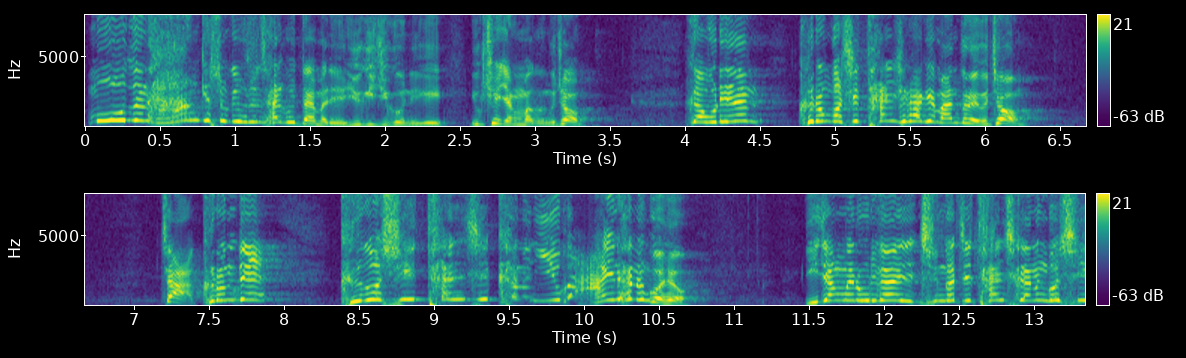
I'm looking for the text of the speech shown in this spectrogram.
모든 한계 속에 우리는 살고 있단 말이에요. 유기지근이 육체 장막은 그죠? 그러니까 우리는 그런 것이 탄식하게 만들어요, 그죠? 자 그런데 그것이 탄식하는 이유가 아니라는 거예요. 이 장면 우리가 지금같이 탄식하는 것이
